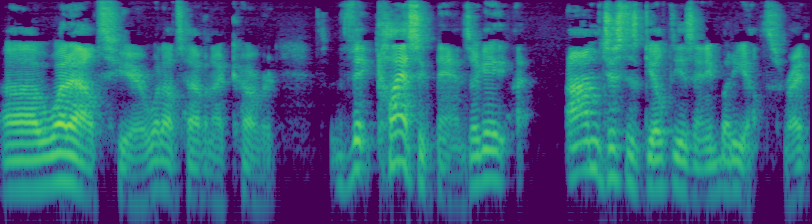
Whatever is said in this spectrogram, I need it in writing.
Uh, what else here? What else haven't I covered? Classic bands. Okay, I'm just as guilty as anybody else, right?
